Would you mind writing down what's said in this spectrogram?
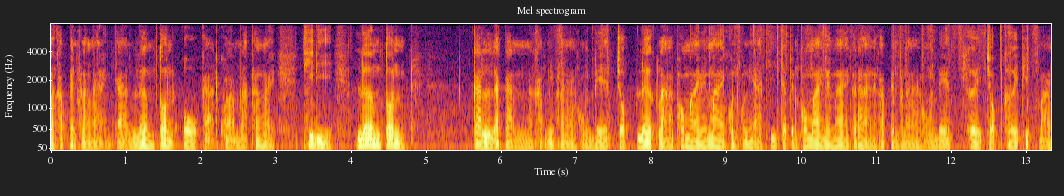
นะครับเป็นพลังงานแห่งการเริ่มต้นโอกาสความรักครั้งใหม่ ที่ดีเริ่มต้นกันและกันนะครับ มีพลังงานของเดทจบเลิกลาพ่อไม้ไม่ไม้คนคนนี้อาจที่จะเป็นพ่อไม้ไม่ไม้ก็ได้นะครับ เป็นพลังงานของเดทเคยจบเคยผิดหวัง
